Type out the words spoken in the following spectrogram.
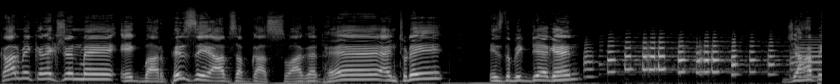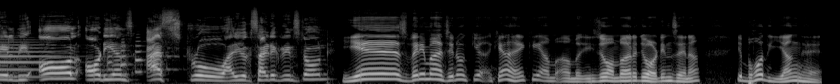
कार्मिक कनेक्शन में एक बार फिर से आप सबका स्वागत है and today is the big day again जहाँ पे will be all audience astro are you excited Greenstone yes very much you know क्या है कि जो हमारा जो ऑडियंस है ना ये बहुत यंग है।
